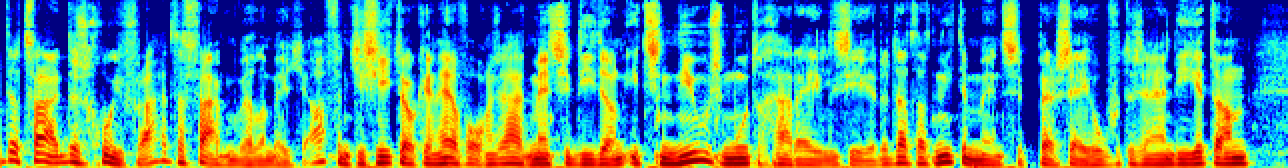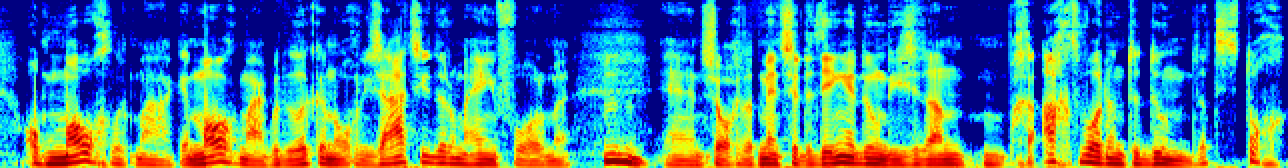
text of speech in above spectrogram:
dat, dat is een goede vraag. Dat vraag ik me wel een beetje af. Want je ziet ook in heel veel organisaties mensen die dan iets nieuws moeten gaan realiseren. Dat dat niet de mensen per se hoeven te zijn die het dan ook mogelijk maken. En mogelijk maken bedoel ik een organisatie eromheen vormen. Mhm. En zorgen dat mensen de dingen doen die ze dan geacht worden te doen. Dat is toch,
